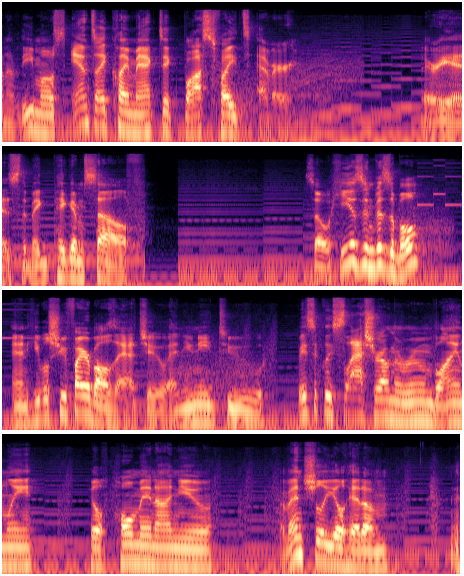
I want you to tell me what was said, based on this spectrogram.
one of the most anticlimactic boss fights ever. There he is, the big pig himself. So he is invisible, and he will shoot fireballs at you, and you need to basically slash around the room blindly. He'll home in on you. Eventually you'll hit him.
